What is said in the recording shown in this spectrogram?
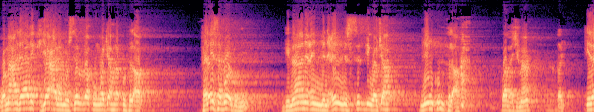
ومع ذلك يعلم سركم وجهركم في الأرض. فليس بعده بمانع من علم السر وجهر منكم في الأرض. واضح يا جماعة؟ إذا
